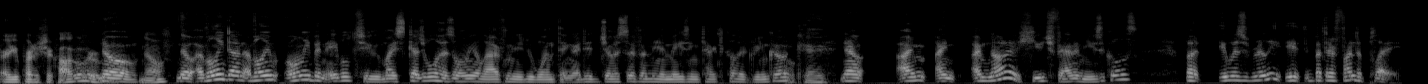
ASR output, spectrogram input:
are you part of Chicago? or No. No? No, I've only done. I've only only been able to. My schedule has only allowed for me to do one thing. I did Joseph and the Amazing Technicolor Dreamcoat. Okay. Now, I'm I'm I'm not a huge fan of musicals, but it was really. It, but they're fun to play.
